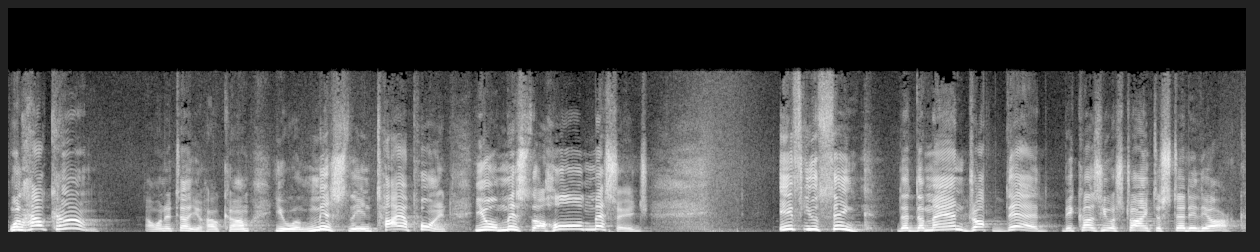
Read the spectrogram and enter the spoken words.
Well, how come? I want to tell you how come you will miss the entire point. You will miss the whole message if you think that the man dropped dead because he was trying to steady the ark.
